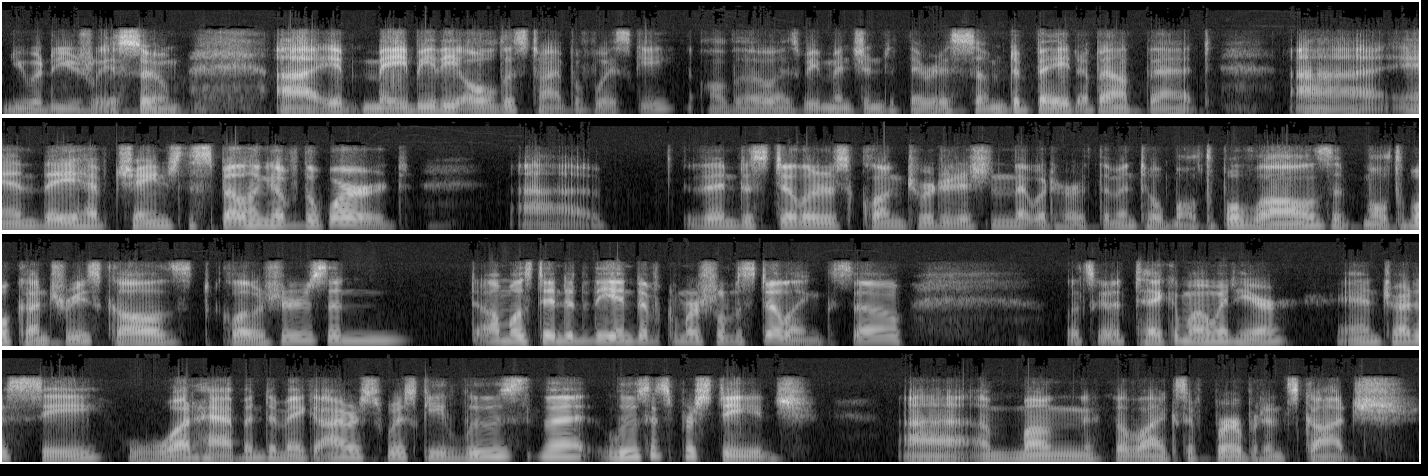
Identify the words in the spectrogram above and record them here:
you would usually assume. Uh, it may be the oldest type of whiskey, although, as we mentioned, there is some debate about that. Uh, and they have changed the spelling of the word. Uh, then distillers clung to a tradition that would hurt them until multiple laws of multiple countries caused closures and almost ended the end of commercial distilling. So let's go take a moment here and try to see what happened to make Irish whiskey lose that lose its prestige uh, among the likes of bourbon and Scotch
